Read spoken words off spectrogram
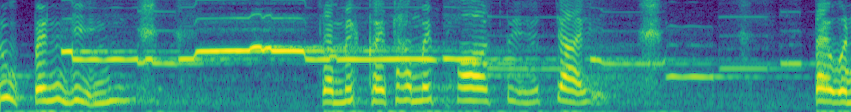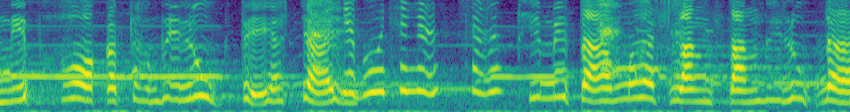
ลูกเป็นหญิง แต่ไม่เคยทำให้พ่อเสียใจ แต่วันนี้พ่อกลับทำให้ลูกเสียใจ อย่าพูดเช่นนั้นสิจ๊ะที่ไม่สามารถลังตังให้ลูกได้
